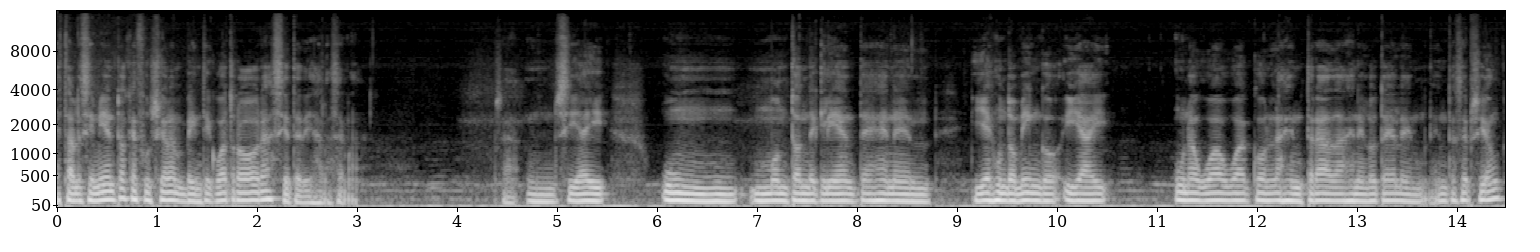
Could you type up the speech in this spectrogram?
establecimientos que funcionan 24 horas, 7 días a la semana. O sea, mm, si hay un, montón de clientes en el y es un domingo y hay una guagua con las entradas en el hotel en, recepción,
